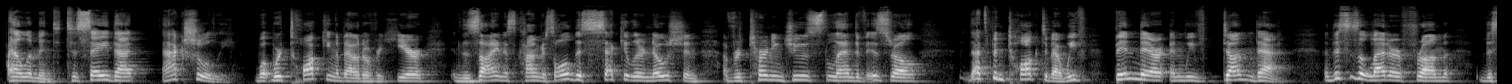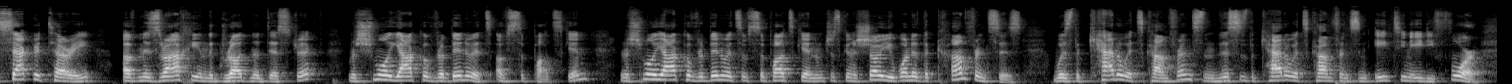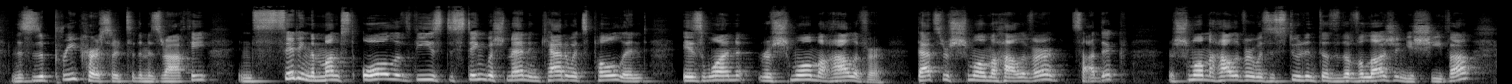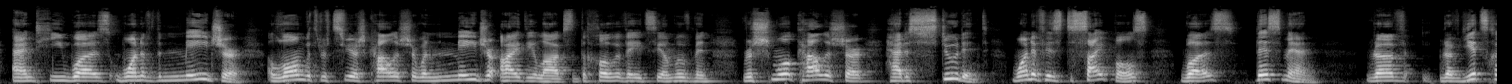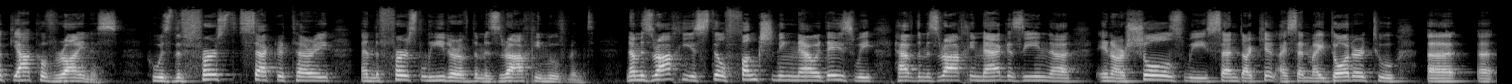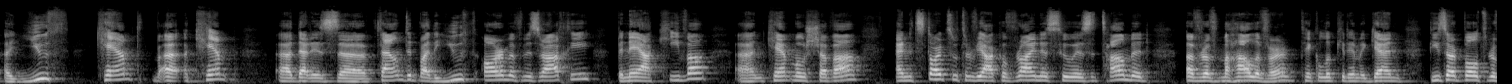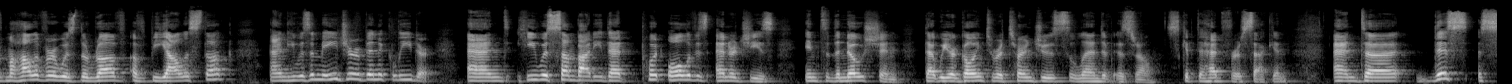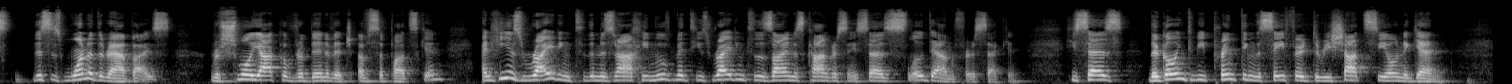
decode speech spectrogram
element, to say that actually what we're talking about over here in the Zionist Congress, all this secular notion of returning Jews to the land of Israel, that's been talked about. We've been there and we've done that. And this is a letter from the secretary of Mizrahi in the Grodno district, Rishmuel Yaakov Rabinowitz of Sapotskin. Rishmuel Yaakov Rabinowitz of Sapotskin, I'm just going to show you one of the conferences was the Katowice Conference, and this is the Katowice Conference in 1884. And this is a precursor to the Mizrahi. And sitting amongst all of these distinguished men in Katowice, Poland, is one Rishmuel Mohilever. That's Rishmuel Mohilever, tzaddik. Shmuel Mohilever was a student of the Volozhin Yeshiva, and he was one of the major, along with Rav Tzvi Kalischer, one of the major ideologues of the Chovevei Tzion movement. Shmuel Kalisher had a student. One of his disciples was this man, Rav, Rav Yitzchak Yaakov Reines, who was the first secretary and the first leader of the Mizrahi movement. Now, Mizrahi is still functioning nowadays. We have the Mizrahi magazine uh, in our shuls. We send our kid. I send my daughter to uh, a, a, youth camp, uh, a camp uh, that is uh, founded by the youth arm of Mizrahi, Bnei Akiva, and Camp Moshava. And it starts with Rav Yaakov Reines, who is a Talmud of Rav Mohilever. Take a look at him again. These are both, Rav Mohilever was the Rav of Bialystok, and he was a major rabbinic leader. And he was somebody that put all of his energies into the notion that we are going to return Jews to the land of Israel. Skipped ahead for a second. And uh, this, this is one of the rabbis, Rishmol Yaakov Rabinovich of Sapotskin, and he is writing to the Mizrahi movement. He's writing to the Zionist Congress, and he says, slow down for a second. He says, they're going to be printing the Sefer Derishat Zion again.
